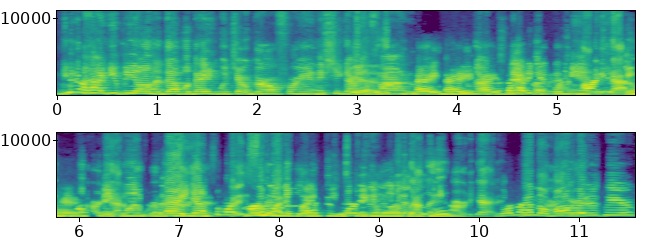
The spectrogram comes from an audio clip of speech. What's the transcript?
you know how you be on a double date with your girlfriend and she got Yeah. to find Hey, you hey, got hey, the somebody backup get this- plan, Already got it. Already got it. one for the. Hey, yeah, somebody, Carmen somebody like put she this was taking one for I, the chat. let, team. I already got it. Do I not have no I already got it. moderators here?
